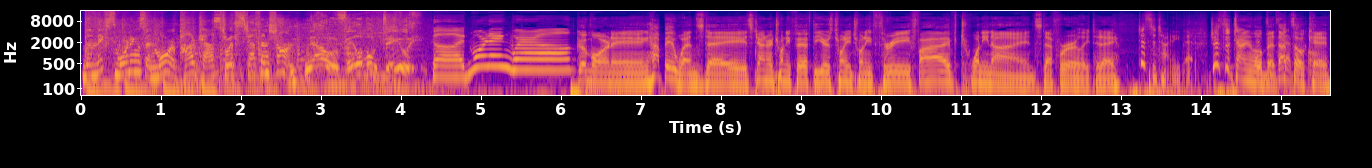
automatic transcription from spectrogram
The Mixed Mornings and More podcast with Steph and Sean. Now available daily. Good morning, world. Good morning. Happy Wednesday. It's January 25th. The year's 2023, 529. Steph, we're early today. Just a tiny bit. Just a tiny little bit. That's okay.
